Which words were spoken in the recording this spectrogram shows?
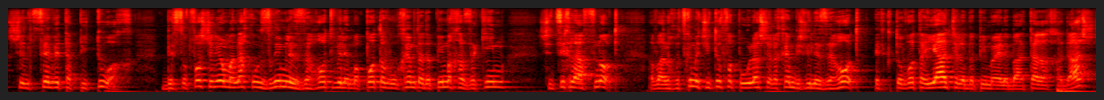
של צוות הפיתוח. בסופו של יום אנחנו עוזרים לזהות ולמפות עבורכם את הדפים החזקים שצריך להפנות. אבל אנחנו צריכים את שיתוף הפעולה שלכם בשביל לזהות את כתובות היעד של הדפים האלה באתר החדש,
